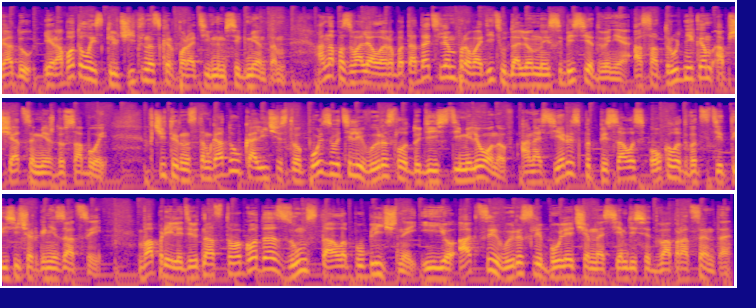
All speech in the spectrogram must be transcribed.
году и работала исключительно с корпоративным сегментом. Она позволяла работодателям проводить удаленные собеседования, а сотрудникам общаться между собой. В 2014 году количество пользователей выросло до 10 миллионов, а на сервис подписалось около 20 тысяч организаций. В апреле 2019 года Zoom стала публичной, и ее акции выросли более чем на 72%.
